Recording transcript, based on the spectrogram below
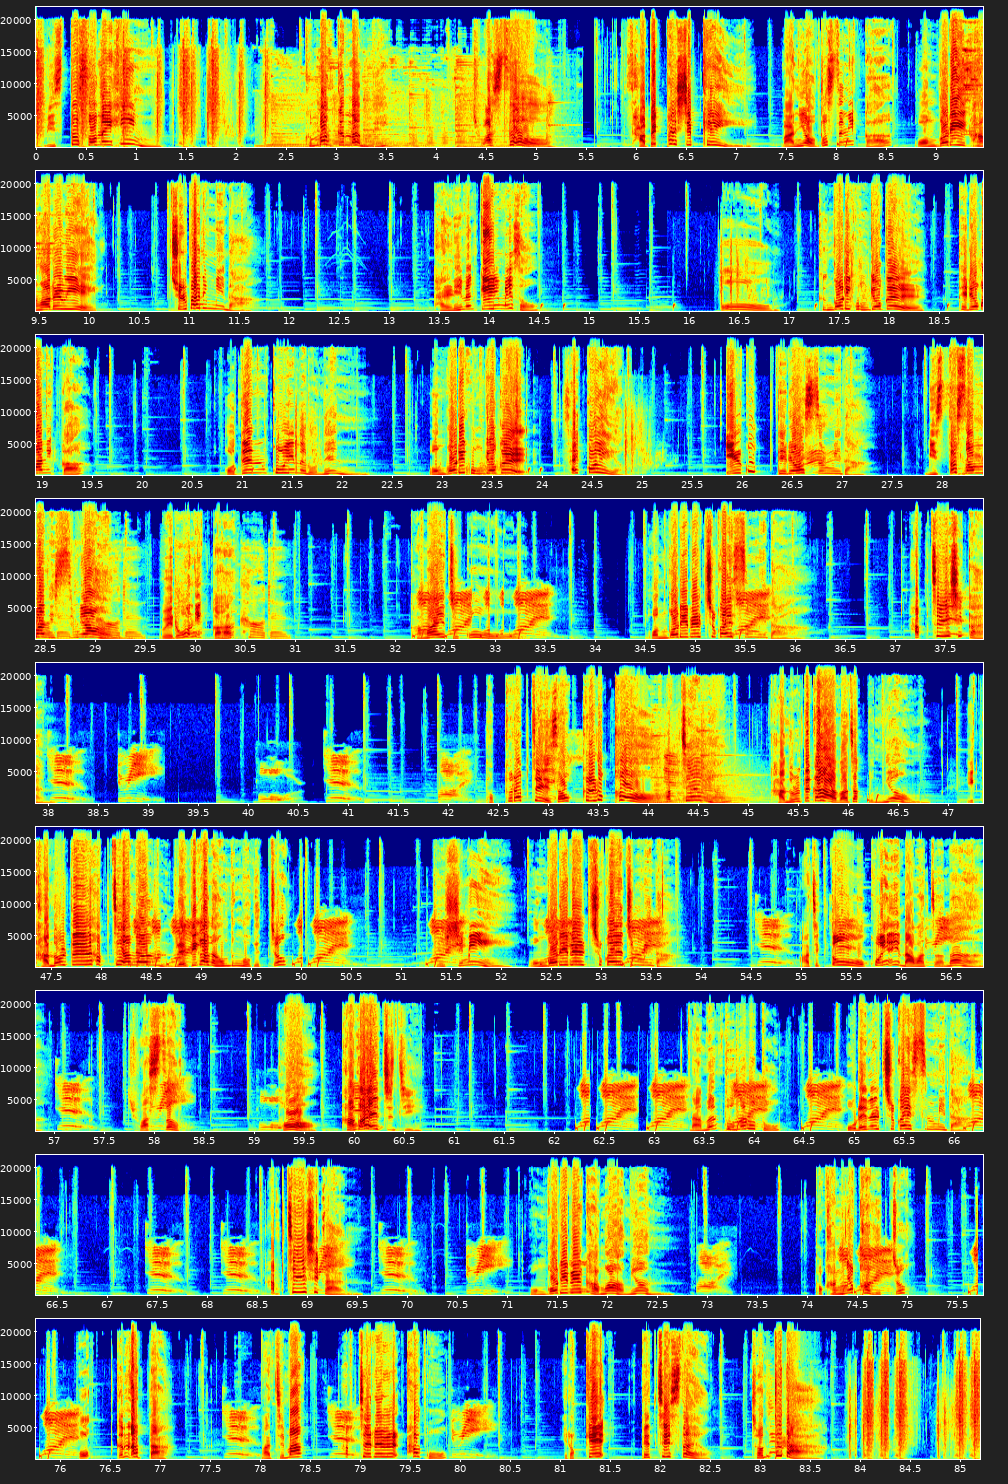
미스터 선의 힘! 금방 끝났네. 좋았어. 480K 많이 얻었으니까 원거리 강화를 위해 출발입니다. 달리는 게임에서 오 근거리 공격을 데려가니까 얻은 코인으로는 원거리 공격을 살 거예요. 일곱 데려왔습니다. 미스터 썬만 있으면 외로우니까 강화해주고 원거리를 추가했습니다. 합체 시간 더플 합체에서 클로커 합체하면 가놀드가 맞았군요. 이 가놀드 합체하면 레디가 나오는 거겠죠? 열심히 원거리를 추가해줍니다. 아직도 코인이 남았잖아. 좋았어. 더 강화해주지. 남은 돈으로도 오렌을 추가했습니다. 시간. 원거리를 강화하면 더 강력하겠죠? 어, 끝났다. 마지막 합체를 하고 이렇게 배치했어요. 전투다.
